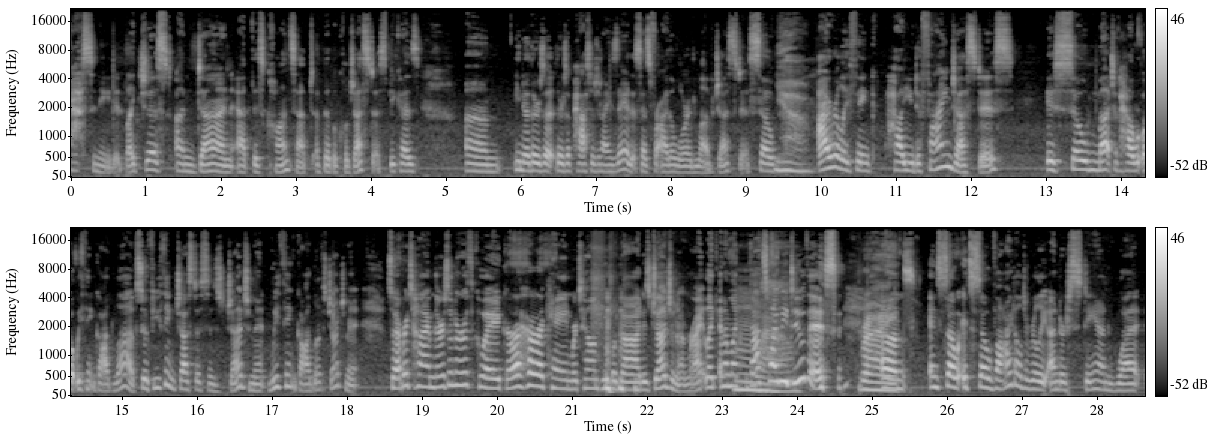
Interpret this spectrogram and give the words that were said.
fascinated, like just undone at this concept of biblical justice because um, you know there's a there's a passage in Isaiah that says for I the Lord love justice. So yeah. I really think how you define justice is so much of how what we think God loves. So if you think justice is judgment, we think God loves judgment. So every time there's an earthquake or a hurricane, we're telling people God is judging them, right? Like, and I'm like, mm, that's wow. why we do this, right? Um, and so it's so vital to really understand what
